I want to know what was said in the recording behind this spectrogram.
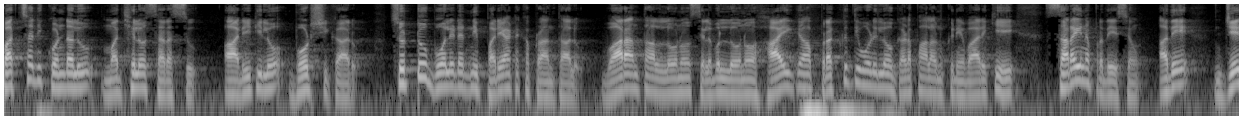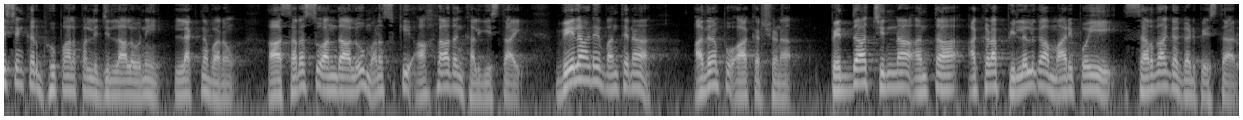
పచ్చని కొండలు మధ్యలో సరస్సు ఆ నీటిలో బోట్ షికారు. చుట్టూ బోలెడన్ని పర్యాటక ప్రాంతాలు. వారాంతాల్లోనో సెలవుల్లోనో హాయిగా ప్రకృతి ఒడిలో గడపాలనుకునే వారికి సరైన ప్రదేశం. అదే జయశంకర్ భూపాలపల్లి జిల్లాలోని లక్నవరం. ఆ సరస్సు అందాలు మనసుకి ఆహ్లాదం కలిగిస్తాయి. వేలాడే వంతెన అదనపు ఆకర్షణ. పెద్ద చిన్న అంతా అక్కడ పిల్లలుగా మారిపోయి సరదాగా గడిపేస్తారు.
